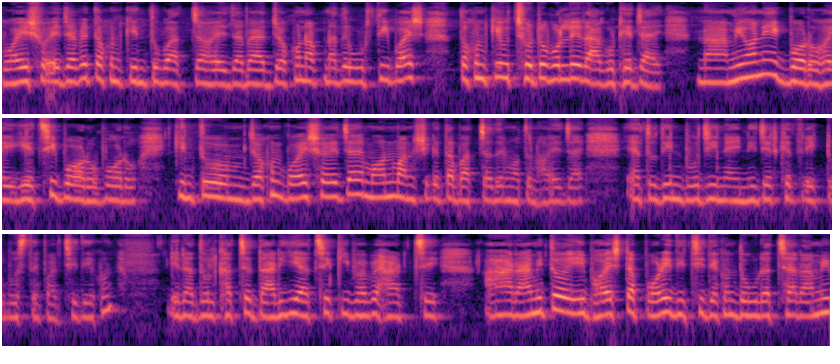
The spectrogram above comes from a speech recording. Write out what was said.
বয়স হয়ে যাবে তখন কিন্তু বাচ্চা হয়ে যাবে। আর যখন আপনাদের উঠতি বয়স, তখন কেউ ছোট বললে রাগ উঠে যায়। না, আমি অনেক বড় হয়ে গেছি, বড় বড়। কিন্তু যখন বয়স হয়ে যায়, মন মানসিকতা বাচ্চাদের মতন হয়ে যায়। এতদিন বুঝি নাই, নিজের ক্ষেত্রে একটু বুঝতে পারছি। দেখুন, এরা দোল খাচ্ছে, দাঁড়িয়ে আছে, কীভাবে হাঁটছে। আর আমি তো এই ভয়েসটা পরে দিচ্ছি, দেখুন দৌড়াচ্ছে। আর আমি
